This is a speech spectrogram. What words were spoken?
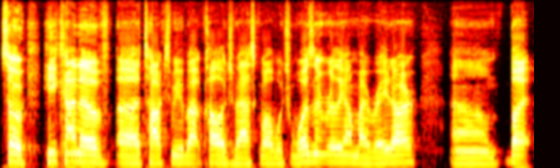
so he kind of uh, talked to me about college basketball, which wasn't really on my radar. Um, but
